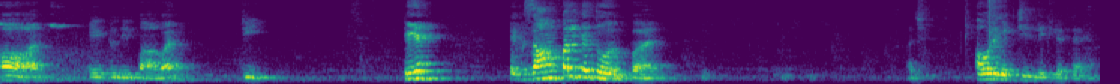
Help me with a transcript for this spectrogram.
or a to the power t. ठीक है? एग्ज़ाम्पल के तौर पर अच्छा और एक चीज़ लिख लेते हैं।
